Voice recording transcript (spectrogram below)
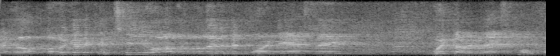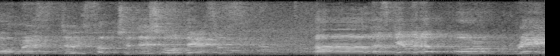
help, but we're going to continue on with a little bit more dancing with our next performance, doing some traditional dances. Uh, let's give it up for Village.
